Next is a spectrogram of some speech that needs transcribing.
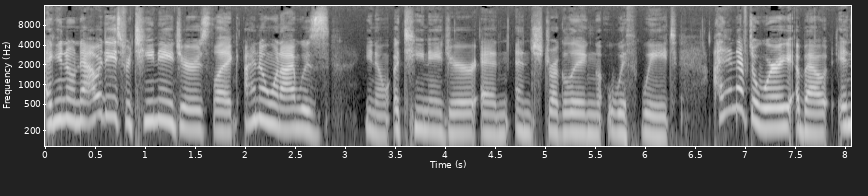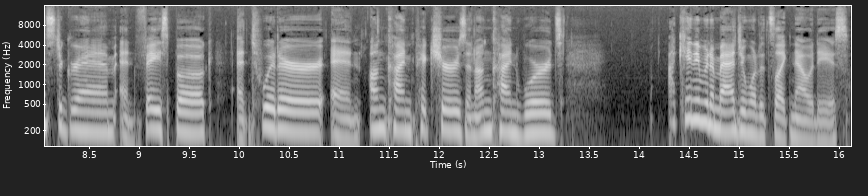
And you know, nowadays for teenagers, like I know when I was, you know, a teenager and and struggling with weight, I didn't have to worry about Instagram and Facebook and Twitter and unkind pictures and unkind words. I can't even imagine what it's like nowadays.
